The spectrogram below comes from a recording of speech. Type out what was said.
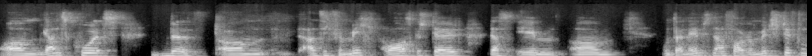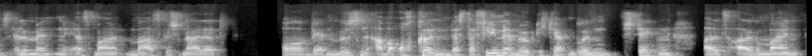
Ähm, ganz kurz, das ähm, hat sich für mich herausgestellt, dass eben ähm, Unternehmensnachfolge mit Stiftungselementen erstmal maßgeschneidert äh, werden müssen, aber auch können, dass da viel mehr Möglichkeiten drin stecken als allgemein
